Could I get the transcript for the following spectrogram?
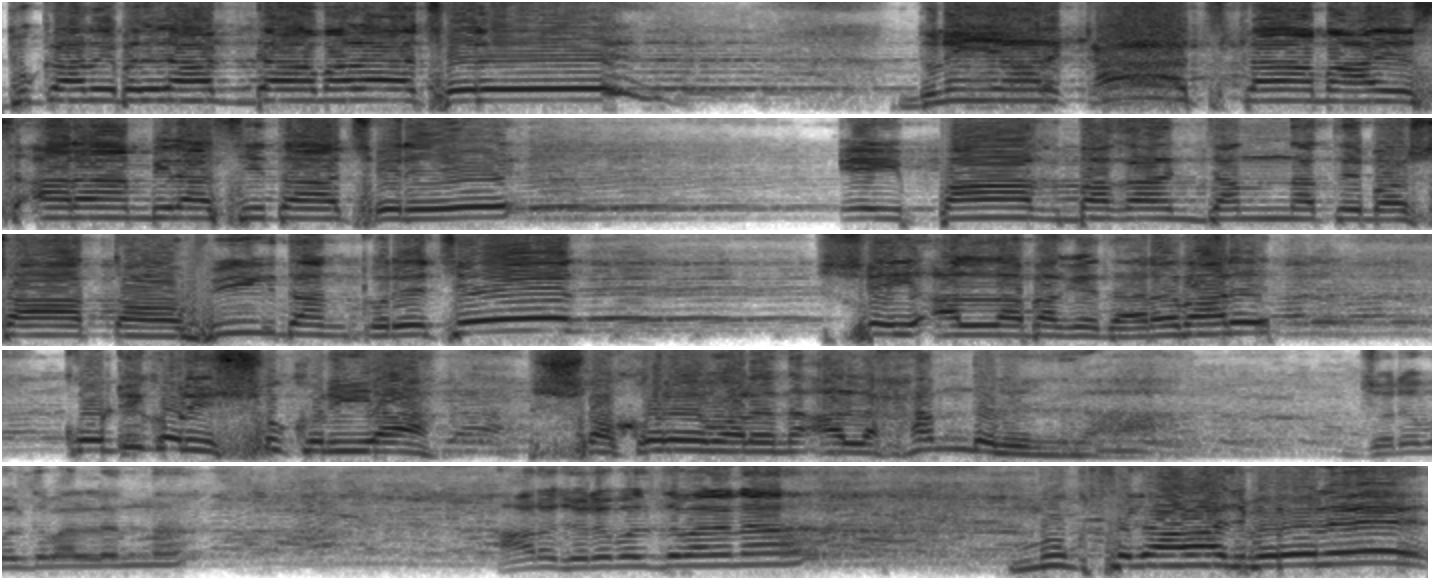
দোকানে বাজারে আড্ডা মারা ছেড়ে দুনিয়ার কাজ কাম আয়েস আরাম বিলাসিতা ছেড়ে এই পাক বাগান জান্নাতে বসা তৌফিক দান করেছেন সেই আল্লাহ বাগে দরবারে। কোটি কোটি শুকরিয়া। সকলে বলেন, আলহামদুলিল্লাহ। জোরে বলতে পারলেন না? আরও জোরে বলতে পারে না? মুখ থেকে আওয়াজ বেরোলে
